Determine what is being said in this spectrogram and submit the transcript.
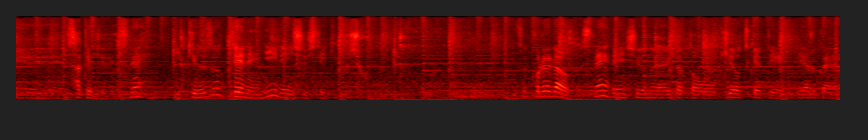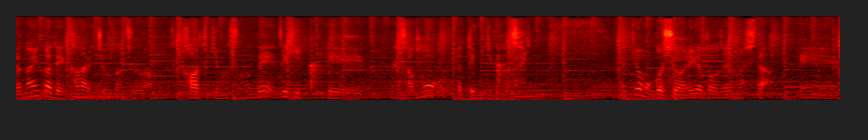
えー、避けてですね1球ずつ丁寧に練習していきましょう。これらをですね練習のやり方を気をつけてやるかやらないかでかなり上達は変わってきますので是非、えー、皆さんもやってみてください。今日もご視聴ありがとうございました。えー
